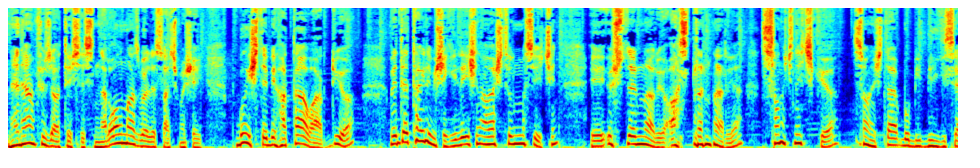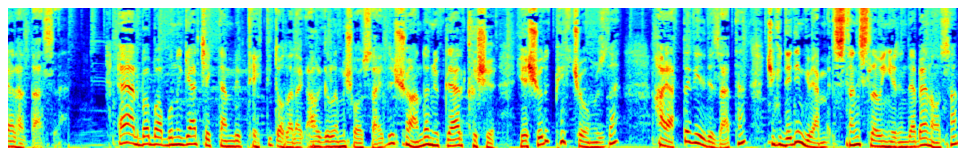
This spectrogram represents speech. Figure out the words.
Neden füze ateşlesinler? Olmaz böyle saçma şey. Bu işte bir hata var diyor. Ve detaylı bir şekilde işin araştırılması için e, üstlerini arıyor, astlarını arıyor. Sonuç ne çıkıyor? Sonuçta bu bir bilgisayar hatası. Eğer baba bunu gerçekten bir tehdit olarak algılamış olsaydı şu anda nükleer kışı yaşıyorduk. Pek çoğumuz da hayatta değildi zaten. Çünkü dediğim gibi yani Stanislav'ın yerinde ben olsam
